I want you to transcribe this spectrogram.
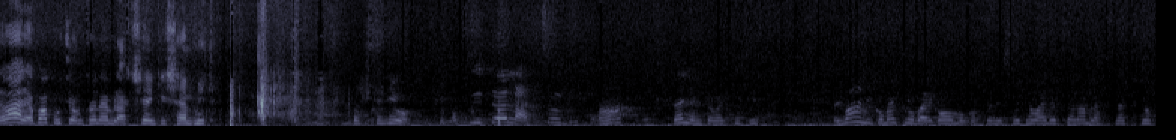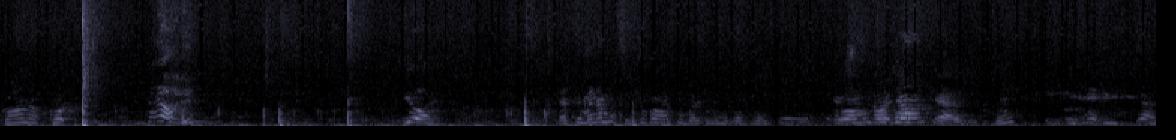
De várj, a papucsomtól nem lát senki semmit. Most így jó. A fűtől látszódik? Aha, lenyomtam egy kicsit. Hogy valamikor megpróbáljuk a homokoson is, hogyha majd össze nem lesznek sokan, akkor... Jaj! Jaj! Hát még nem lesznek sokan, megpróbáljuk a homokoson. Jó, amúgy hogyan kell? Hm? Így, így kell?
